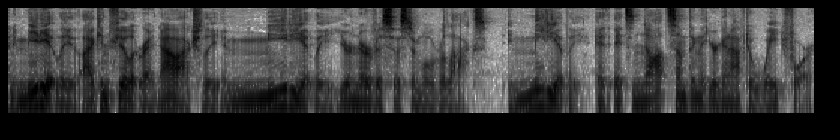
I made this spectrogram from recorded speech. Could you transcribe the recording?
And immediately, I can feel it right now actually, immediately your nervous system will relax immediately. It, it's not something that you're going to have to wait for.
